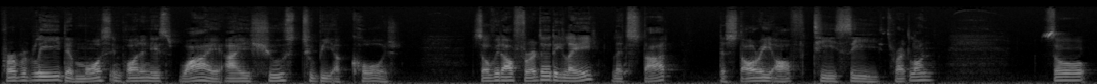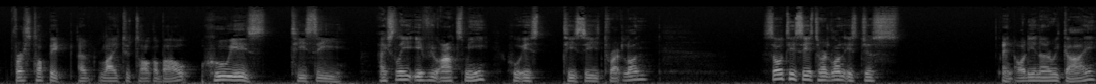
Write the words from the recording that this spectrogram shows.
probably the most important is why I choose to be a coach. So without further delay, let's start the story of TC Triathlon. So first topic I'd like to talk about who is TC. Actually, if you ask me who is TC Triathlon, so TC Triathlon is just an ordinary guy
